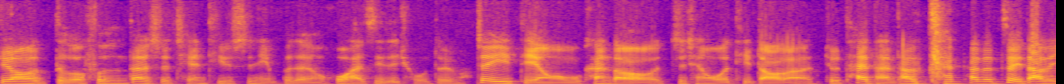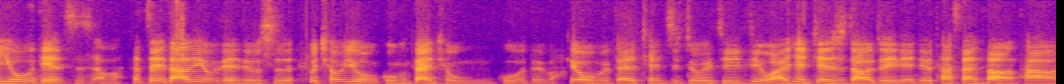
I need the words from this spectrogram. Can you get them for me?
需要得分，但是前提是你不能祸害自己的球队嘛。这一点我们看到之前我提到了，就泰坦他他的最大的优点是什么？他最大的优点就是不求有功，但求无过，对吧？就我们在前几周已经就完全见识到这一点，就他三档他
